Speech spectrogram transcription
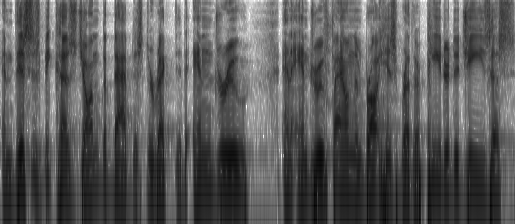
And this is because John the Baptist directed Andrew, and Andrew found and brought his brother Peter to Jesus.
